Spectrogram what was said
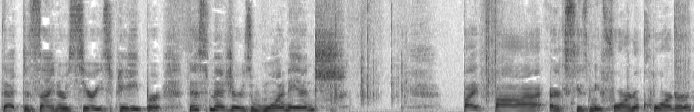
that designer series paper. This measures one inch by five, excuse me, four and a quarter.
